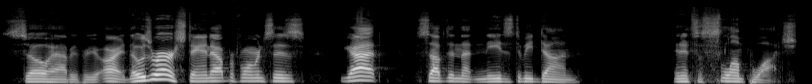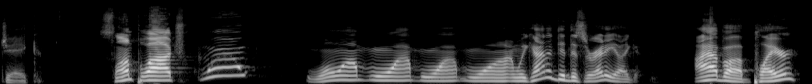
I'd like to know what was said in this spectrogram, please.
So happy for you. All right, those were our standout performances. Got something that needs to be done, and it's a slump watch, Jake. Slump watch. Wow. Womp, womp, womp, womp. And we kind of did this already. Like, I have a player,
